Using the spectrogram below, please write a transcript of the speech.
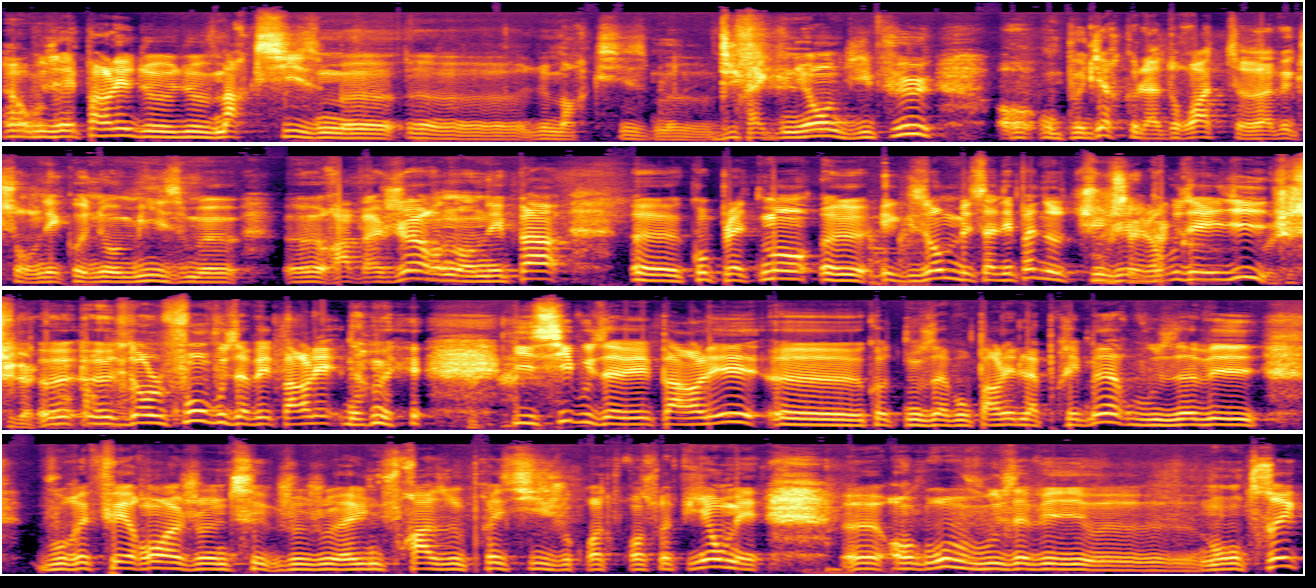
Alors vous avez parlé de, marxisme, euh, de marxisme prégnant, diffus. On peut dire que la droite, avec son économisme euh, ravageur, n'en est pas euh, complètement exemple, mais ça n'est pas notre sujet. Alors vous avez dit, dans le fond, vous avez parlé. Non mais ici, vous avez parlé quand nous avons parlé de la primaire, vous avez vous référant à je ne sais, je, à une phrase précise, je crois de François Fillon, mais en gros, vous avez montré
